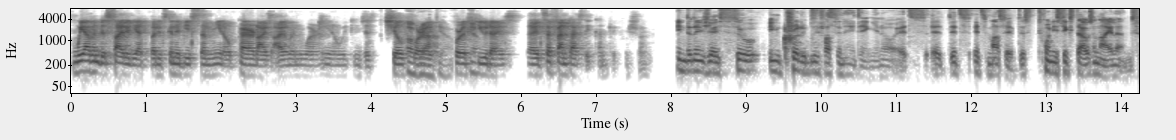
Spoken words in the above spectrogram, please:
we haven't decided yet, but it's going to be some you know paradise island where you know we can just chill oh, for great, a, yeah. for a yeah. few days. It's a fantastic country for sure. Indonesia is so incredibly fascinating. You know, it's it, it's it's massive. There's 26,000 islands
